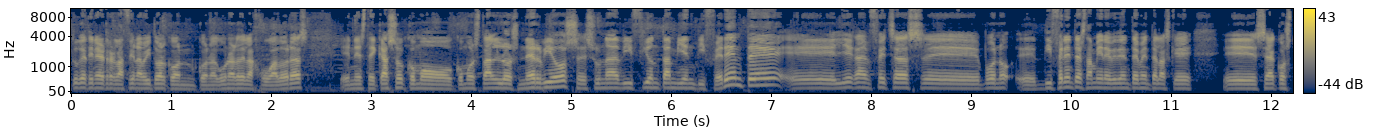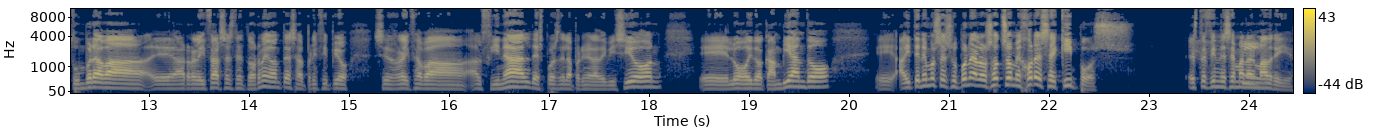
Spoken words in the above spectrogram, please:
tú que tienes relación habitual con, con algunas de las jugadoras, en este caso, cómo, cómo están los nervios. Es una edición también diferente, eh, llega en fechas, eh, bueno, eh, diferentes también, evidentemente, a las que eh, se acostumbraba eh, a realizarse este torneo. Antes, al principio, se realizaba al final, después de la primera división, luego ha ido cambiando. Eh, ahí tenemos, se supone, a los ocho mejores equipos este fin de semana Sí. en Madrid.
